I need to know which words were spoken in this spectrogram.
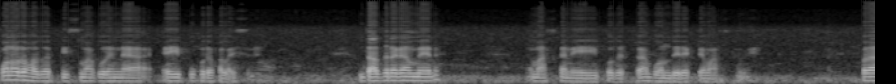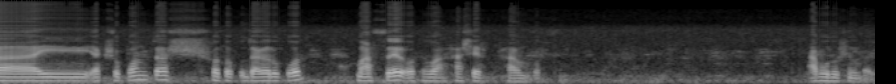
পনেরো হাজার পিস মাগুর এনে এই পুকুরে ফেলাইছে। জাজরা গ্রামের মাঝখানে এই প্রজেক্টটা বন্দের একটা মাঝখানে। প্রায় একশো পঞ্চাশ শতক জায়গার উপর মাছের অথবা হাঁসের ফার্ম করছে। আবুল হোসেন ভাই।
